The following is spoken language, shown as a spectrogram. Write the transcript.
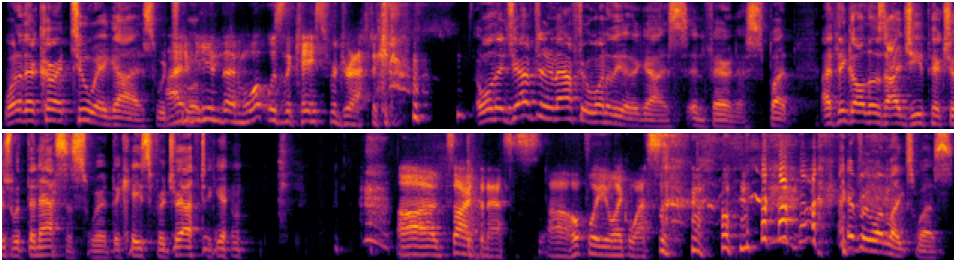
one of their current two way guys. Which I will- mean, then what was the case for drafting him? well, they drafted him after one of the other guys. In fairness, but I think all those IG pictures with Thanasis were the case for drafting him. uh, sorry, Thanasis. Uh, hopefully you like Wes. Everyone likes Wes.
